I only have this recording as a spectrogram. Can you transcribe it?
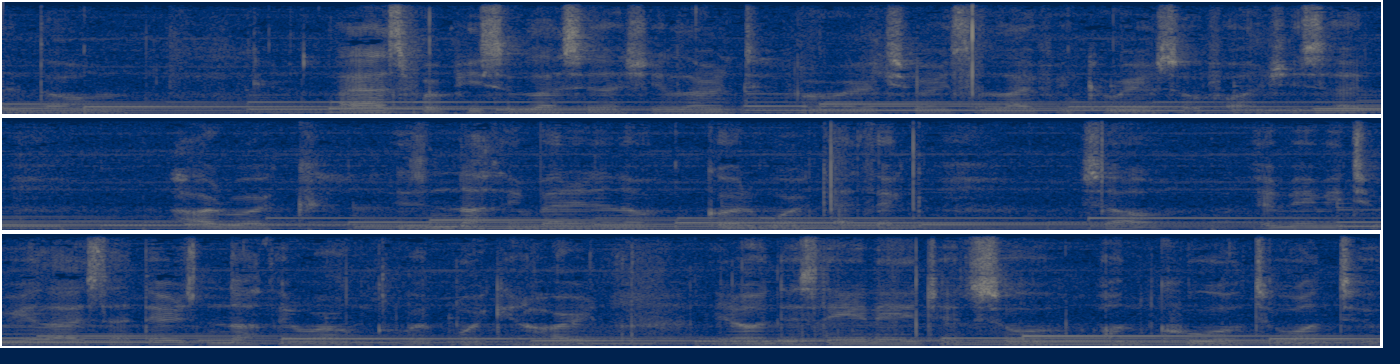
and um, I asked for a piece of lesson that she learned from her experience in life and career so far, and she said, "Hard work is nothing it made me to realize that there's nothing wrong with working hard. You know, in this day and age, it's so uncool to want to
